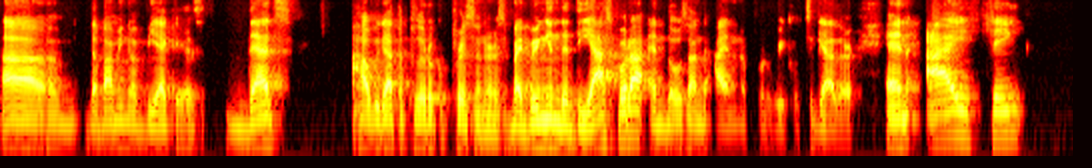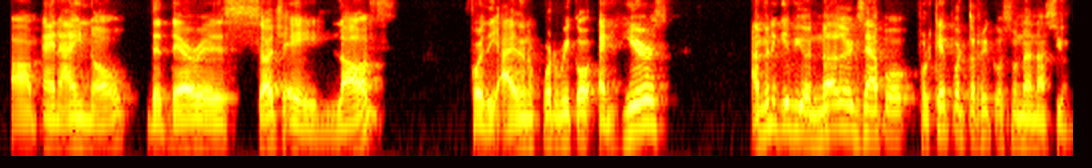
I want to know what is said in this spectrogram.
Um, the bombing of Vieques. That's how we got the political prisoners by bringing the diaspora and those on the island of Puerto Rico together. And I think um, and I know that there is such a love for the island of Puerto Rico. And here's, I'm going to give you another example. ¿Por qué Puerto Rico es una nación?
